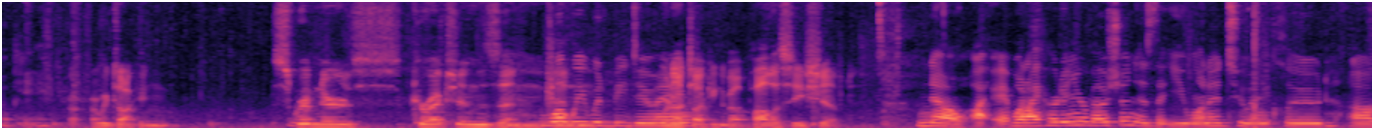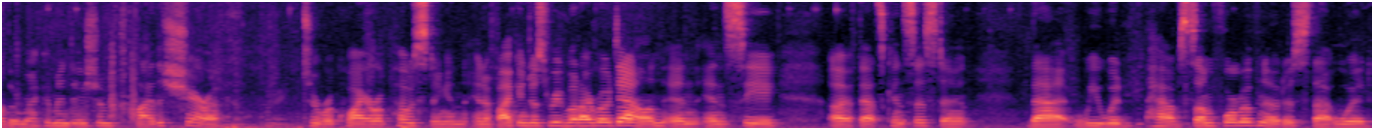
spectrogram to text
Okay. Are- Are we talking Scribner's corrections and? What we would be doing- We're not talking about policy shift. No, I, eh, what I heard in your motion is that you wanted to include uh, the recommendation by the sheriff to require a posting, and, and if I can just read what I wrote down and, and see uh, if that's consistent, that we would have some form of notice that would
